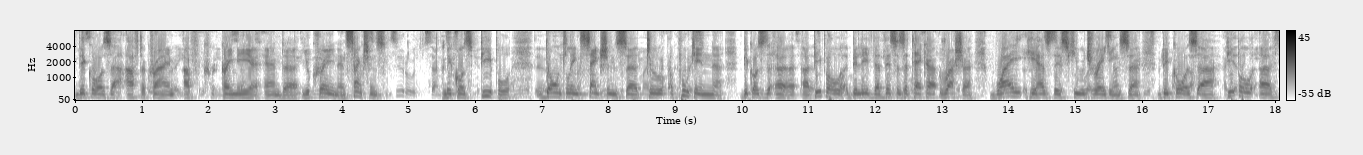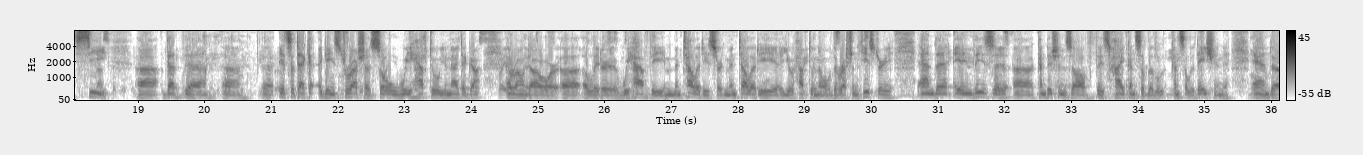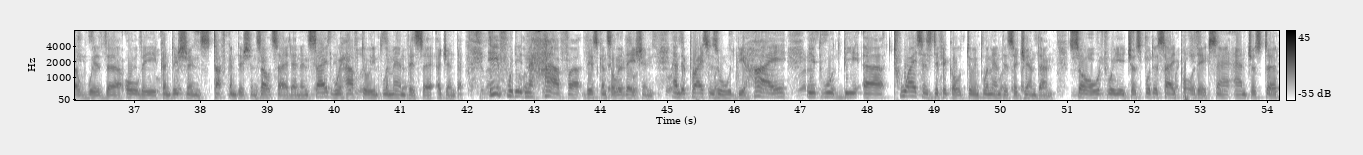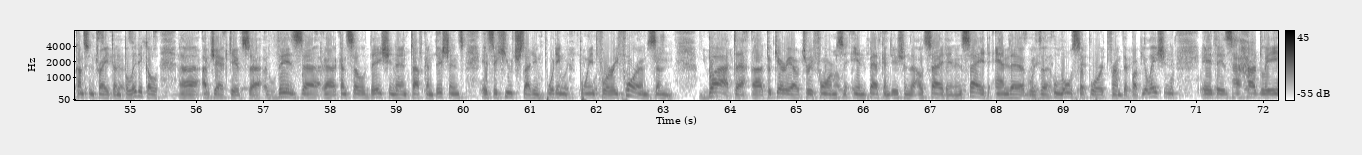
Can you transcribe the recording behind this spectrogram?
because uh, after crime, Crimea and uh, Ukraine and sanctions, because people don't link sanctions uh, to Putin, because people believe that this is attack Russia. Why he has these huge ratings? because people see uh, that uh, uh, its attack against Russia. So we have to unite around our uh, leader. We have the mentality, certain mentality. Uh, you have to know the Russian history, and uh, in these conditions of this high consolidation and with all the conditions, tough conditions outside and inside, we have to implement this agenda. If we didn't have this consolidation and the prices would be high, it would be twice as is difficult to implement this agenda. So if we just put aside politics uh, and just uh, concentrate on political uh, objectives, uh, this uh, uh, consolidation and tough conditions, it's a huge starting point for reforms. And, but to carry out reforms in bad conditions outside and inside, and with low support from the population, it is hardly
